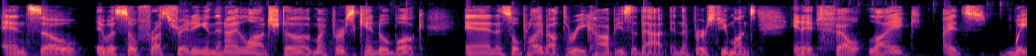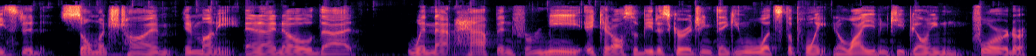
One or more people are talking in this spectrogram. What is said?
And so it was so frustrating. And then i launched uh, my first kindle book and i sold probably about three copies of that in the first few months. And it felt like i'd wasted so much time and money. And i know that when that happened for me, it could also be discouraging thinking, well, what's the point? You know, why even keep going forward? Or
